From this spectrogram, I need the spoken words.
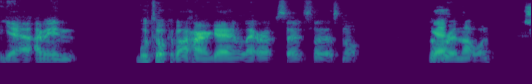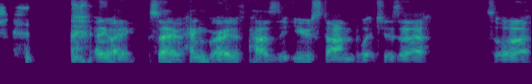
Yeah, I mean, we'll talk about Haringey in a later episode, so let's not, not Yeah. ruin that one. anyway, so Hengrove has the U stand, which is a sort of,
